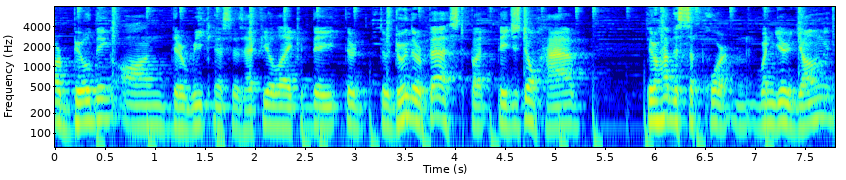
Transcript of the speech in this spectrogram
are building on their weaknesses. I feel like they they're they're doing their best, but they just don't have they don't have the support. And when you're young,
